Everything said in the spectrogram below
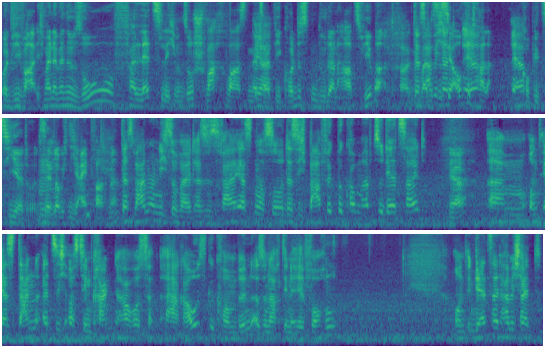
Und wie war, ich meine, wenn du so verletzlich und so schwach warst in der Ja. Zeit, wie konntest du dann Hartz IV beantragen? Das Weil hab das ich ist ja halt- auch total ja, ja. kompliziert. Das ist Mhm. ja, glaube ich, nicht einfach, ne? Das war noch nicht so weit. Also es war erst noch so, dass ich BAföG bekommen habe zu der Zeit. Ja. Ähm, und erst dann, als ich aus dem Krankenhaus herausgekommen bin, also nach den elf Wochen, und in der Zeit habe ich halt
